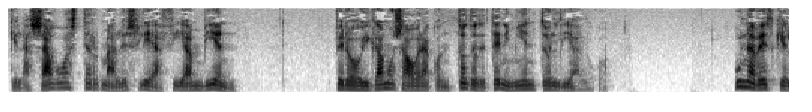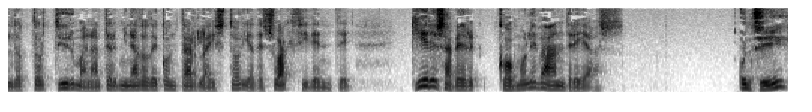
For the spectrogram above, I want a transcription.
que las aguas termales le hacían bien. Pero oigamos ahora con todo detenimiento el diálogo. Una vez que el doctor Thürmann ha terminado de contar la historia de su accidente, quiere saber cómo le va Andreas. Und Sie?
